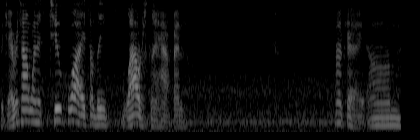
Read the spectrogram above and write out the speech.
Which every time when it's too quiet, something loud is going to happen. Okay, um...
